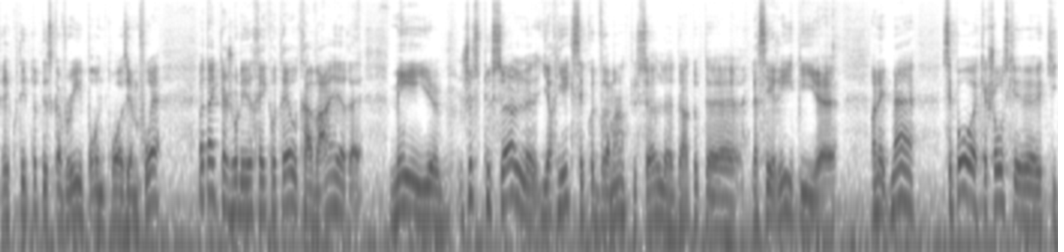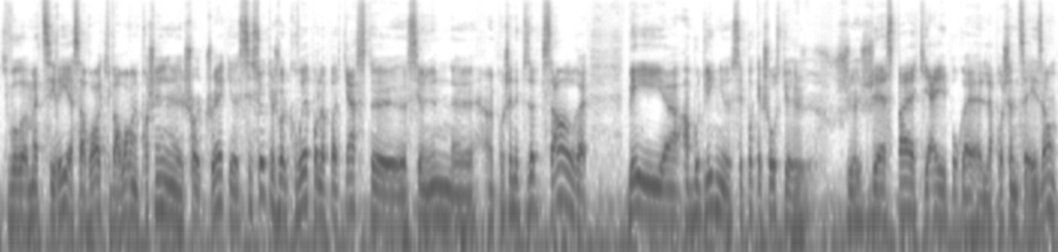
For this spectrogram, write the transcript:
réécouter toute Discovery pour une troisième fois. Peut-être que je les réécouterai au travers, mais juste tout seul, il n'y a rien qui s'écoute vraiment tout seul dans toute la série. Puis honnêtement, c'est pas quelque chose qui, va m'attirer à savoir qu'il va y avoir un prochain short trek. C'est sûr que je vais le couvrir pour le podcast euh, s'il y en a euh, un prochain épisode qui sort. Mais euh, en bout de ligne, c'est pas quelque chose que j'espère qu'il ait pour la prochaine saison.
